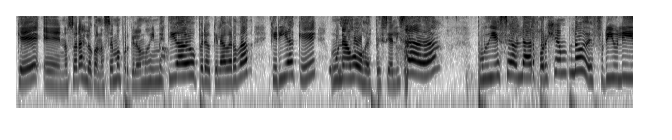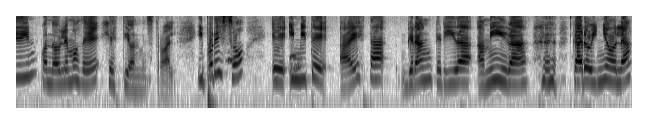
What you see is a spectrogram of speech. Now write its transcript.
que eh, nosotras lo conocemos porque lo hemos investigado, pero que la verdad quería que una voz especializada pudiese hablar, por ejemplo, de free bleeding cuando hablemos de gestión menstrual. Y por eso eh, invité a esta gran querida amiga, Caro Viñola,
